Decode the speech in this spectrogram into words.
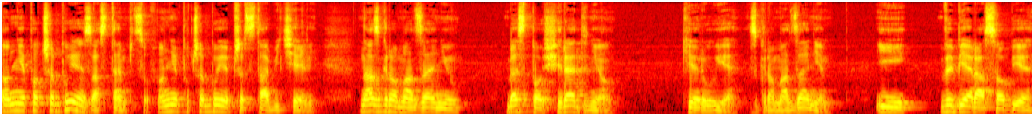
On nie potrzebuje zastępców, on nie potrzebuje przedstawicieli. Na zgromadzeniu bezpośrednio kieruje zgromadzeniem i wybiera sobie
